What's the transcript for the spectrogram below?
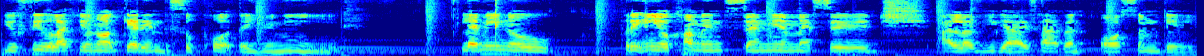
you feel like you're not getting the support that you need? Let me know. Put it in your comments, send me a message. I love you guys. Have an awesome day.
